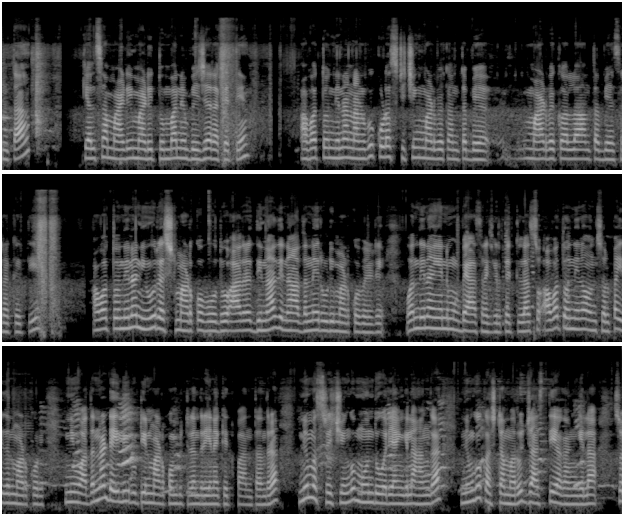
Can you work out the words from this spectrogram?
ಅಂತ ಕೆಲಸ ಮಾಡಿ ಮಾಡಿ ತುಂಬಾ ಬೇಜಾರಾಕೈತಿ ಅವತ್ತೊಂದು ದಿನ ನನಗೂ ಕೂಡ ಸ್ಟಿಚಿಂಗ್ ಮಾಡಬೇಕಂತ ಬೇ, ಮಾಡಬೇಕಲ್ಲ ಅಂತ ಬೇಸರ ಆಕೈತಿ. ಅವತ್ತೊಂದಿನ ನೀವು ರೆಸ್ಟ್ ಮಾಡ್ಕೋಬೋದು. ಆದರೆ ದಿನ ದಿನ ಅದನ್ನೇ ರೂಢಿ ಮಾಡ್ಕೋಬೇಡ್ರಿ. ಒಂದಿನ ಏನು ನಿಮ್ಗೆ ಬೇಸರ ಆಗಿರ್ತೈತಿಲ್ಲ ಸೊ ಅವತ್ತೊಂದಿನ ಒಂದು ಸ್ವಲ್ಪ ಇದನ್ನು ಮಾಡ್ಕೊರಿ. ನೀವು ಅದನ್ನು ಡೈಲಿ ರೂಟೀನ್ ಮಾಡ್ಕೊಂಬಿಟ್ರಿ ಅಂದ್ರೆ ಏನಾಕೈತಪ್ಪ ಅಂತಂದ್ರೆ, ನಿಮ್ಮ ಸ್ಟಿಚಿಂಗು ಮುಂದುವರಿಯಂಗಿಲ್ಲ. ಹಂಗೆ ನಿಮಗೂ ಕಸ್ಟಮರು ಜಾಸ್ತಿ ಆಗಂಗಿಲ್ಲ. ಸೊ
